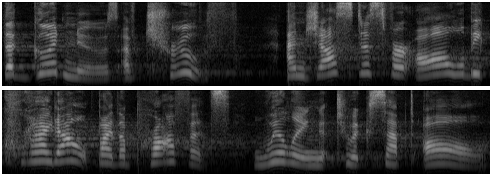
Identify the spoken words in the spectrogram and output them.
The good news of truth and justice for all will be cried out by the prophets willing to accept all.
